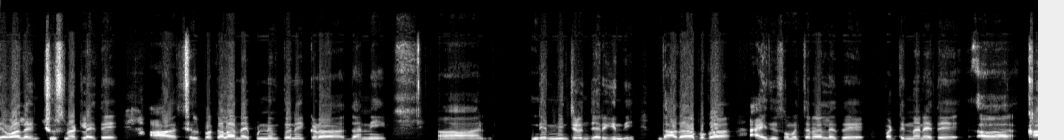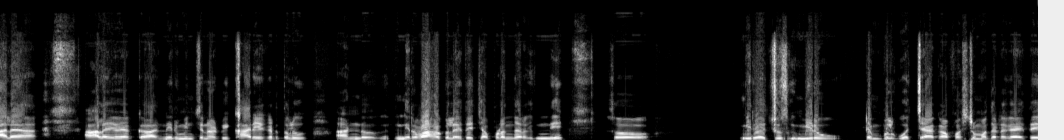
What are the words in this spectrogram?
దేవాలయం చూసినట్లయితే ఆ శిల్పకళా నైపుణ్యంతోనే ఇక్కడ దాన్ని నిర్మించడం జరిగింది. దాదాపుగా ఐదు సంవత్సరాలు అయితే పట్టిందని అయితే కాల ఆలయం యొక్క నిర్మించినటువంటి కార్యకర్తలు అండ్ నిర్వాహకులు అయితే చెప్పడం జరుగుతుంది. సో మీరు చూసు మీరు టెంపుల్కి వచ్చాక ఫస్ట్ మొదటగా అయితే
